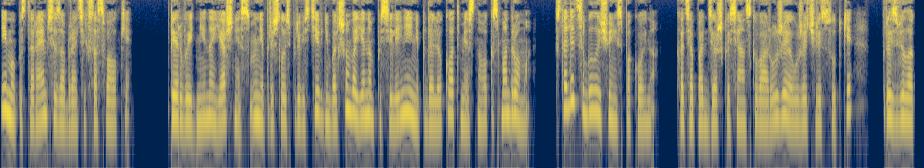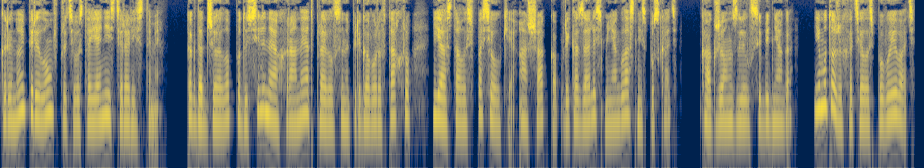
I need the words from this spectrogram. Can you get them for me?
и мы постараемся забрать их со свалки. Первые дни на Яшнис мне пришлось провести в небольшом военном поселении неподалеку от местного космодрома. В столице было еще неспокойно, хотя поддержка сианского оружия уже через сутки произвела коренной перелом в противостоянии с террористами. Когда Джелла под усиленной охраной отправился на переговоры в Тахру, я осталась в поселке, а Шакка приказали с меня глаз не спускать. Как же он злился, бедняга. Ему тоже хотелось повоевать.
